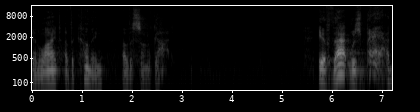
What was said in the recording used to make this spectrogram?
in light of the coming of the Son of God. If that was bad,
